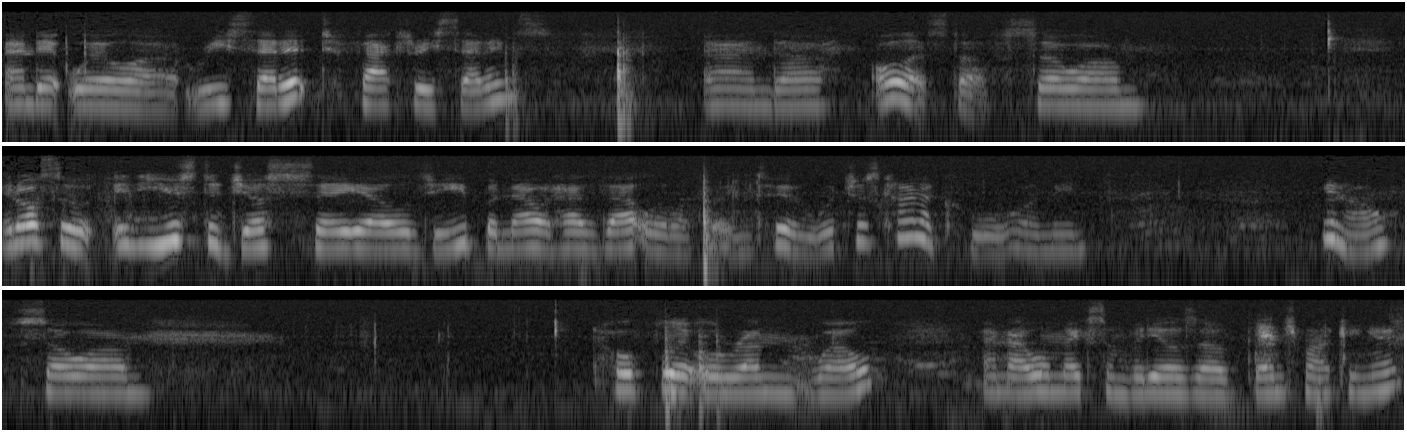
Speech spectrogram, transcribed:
and it will uh, reset it to factory settings, and uh, all that stuff. So, um, it also, it used to just say LG, but now it has that little thing too, which is kind of cool. I mean, you know, so, um, hopefully it will run well, and I will make some videos of benchmarking it.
